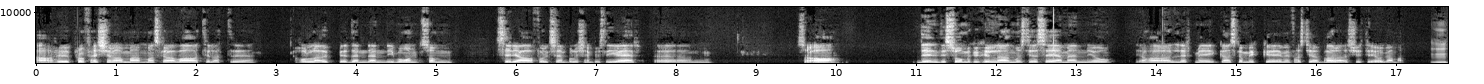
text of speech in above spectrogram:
ja, hur professional man, man ska vara till att eh, hålla uppe den, den nivån som Serie A för exempel och Champions League är. Ehm, så ja, det är inte så mycket skillnad måste jag säga, men jo, jag har lärt mig ganska mycket även fast jag är bara 23 år gammal. Mm.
